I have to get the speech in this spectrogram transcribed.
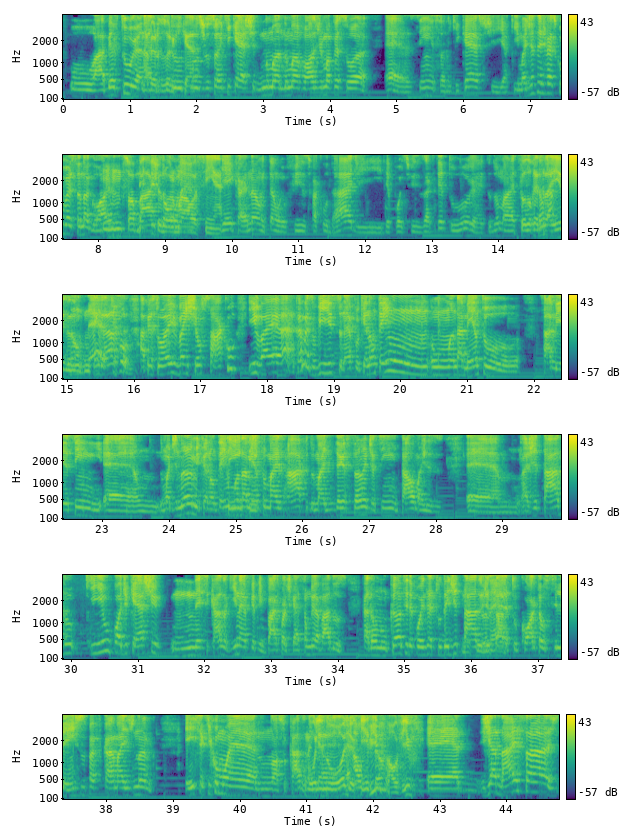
o, a abertura, né, abertura do, do do, do Sonic Cast, numa, numa voz de uma pessoa, é, sim, Sonic Cast, e aqui, imagina se a gente estivesse conversando agora, Uhum, Só baixo, tom, normal, né? assim, é. E aí, cara, não, então eu fiz faculdade e depois fiz arquitetura e tudo mais. Todo Então, retraído, não, não tem é, graça. Tipo, a pessoa vai encher o saco e vai. Ah, nunca mais ouvi isso, né? Porque não tem um, um andamento, sabe, assim, é, um- uma dinâmica, não tem Sim, um andamento mais rápido, mais interessante, assim e tal, mais é, agitado, que o podcast, nesse caso aqui, né? Porque tem vários podcasts, são gravados cada um num canto e depois é tudo editado, É tudo editado. né? Tu corta os silêncios pra ficar mais dinâmico. Esse aqui, como é no nosso caso, né? Olho que no é- olho é ao aqui, vivo, então, ao vivo. é, já dá essa.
